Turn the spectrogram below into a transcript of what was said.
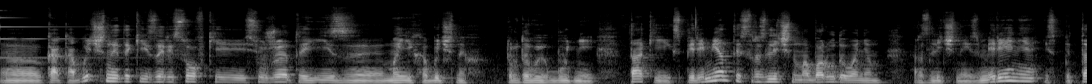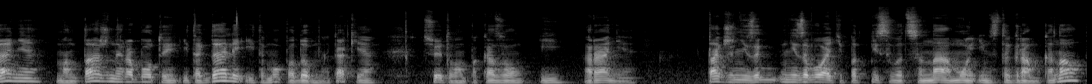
Э, как обычные такие зарисовки, сюжеты из э, моих обычных трудовых будней, так и эксперименты с различным оборудованием, различные измерения, испытания, монтажные работы и так далее и тому подобное, как я все это вам показывал и ранее. Также не, забывайте подписываться на мой инстаграм-канал.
